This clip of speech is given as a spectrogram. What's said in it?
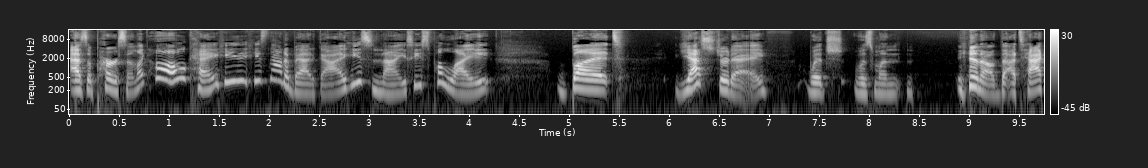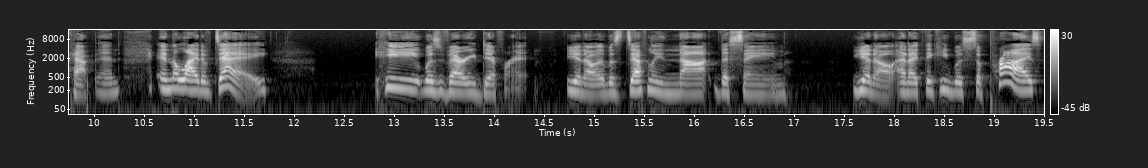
as a person. Like, oh, okay, he he's not a bad guy. He's nice. He's polite. But yesterday, which was when you know the attack happened, in the light of day, he was very different. You know, it was definitely not the same you know, and I think he was surprised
